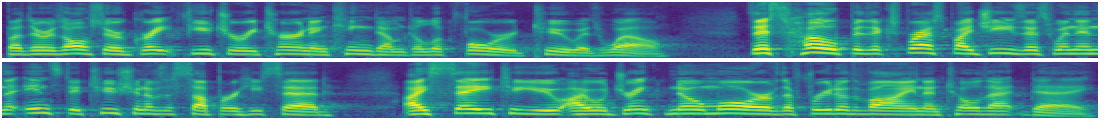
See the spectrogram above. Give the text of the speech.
But there is also a great future return and kingdom to look forward to as well. This hope is expressed by Jesus when, in the institution of the supper, he said, I say to you, I will drink no more of the fruit of the vine until that day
